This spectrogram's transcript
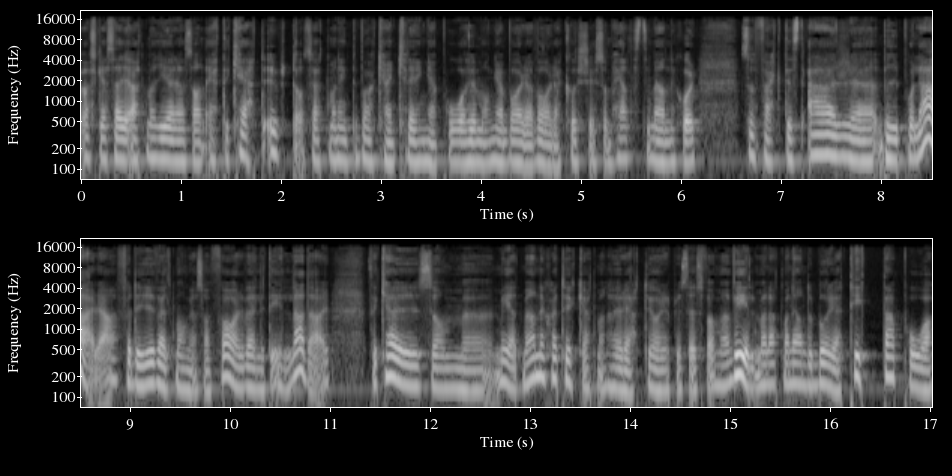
vad ska jag säga, att man ger en sån etikett utåt så att man inte bara kan kränga på hur många bara vara kurser som helst till människor som faktiskt är eh, bipolära. För det är ju väldigt många som far väldigt illa där. Så kan jag ju som eh, medmänniska tycka att man har rätt att göra precis vad man vill men att man ändå börjar titta på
